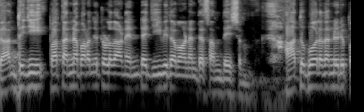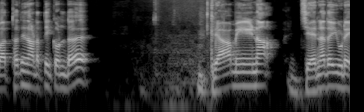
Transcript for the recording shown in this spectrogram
ഗാന്ധിജി ഇപ്പം തന്നെ പറഞ്ഞിട്ടുള്ളതാണ് എന്റെ ജീവിതമാണ് എന്റെ സന്ദേശം. അതുപോലെ തന്നെ ഒരു പദ്ധതി നടത്തിക്കൊണ്ട് ഗ്രാമീണ ജനതയുടെ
